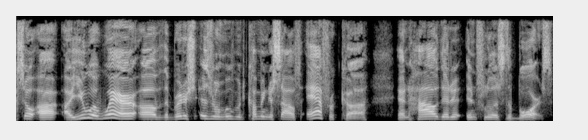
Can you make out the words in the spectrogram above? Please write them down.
so, uh, are you aware of the British Israel movement coming to South Africa, and how did it influence the Boers?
